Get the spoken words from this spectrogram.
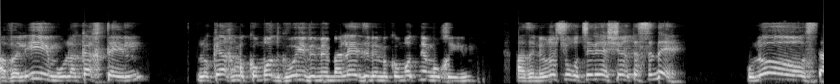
אבל אם הוא לקח תל, לוקח מקומות גבוהים וממלא את זה במקומות נמוכים, אז אני רואה שהוא רוצה ליישר את השדה. הוא לא סתם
